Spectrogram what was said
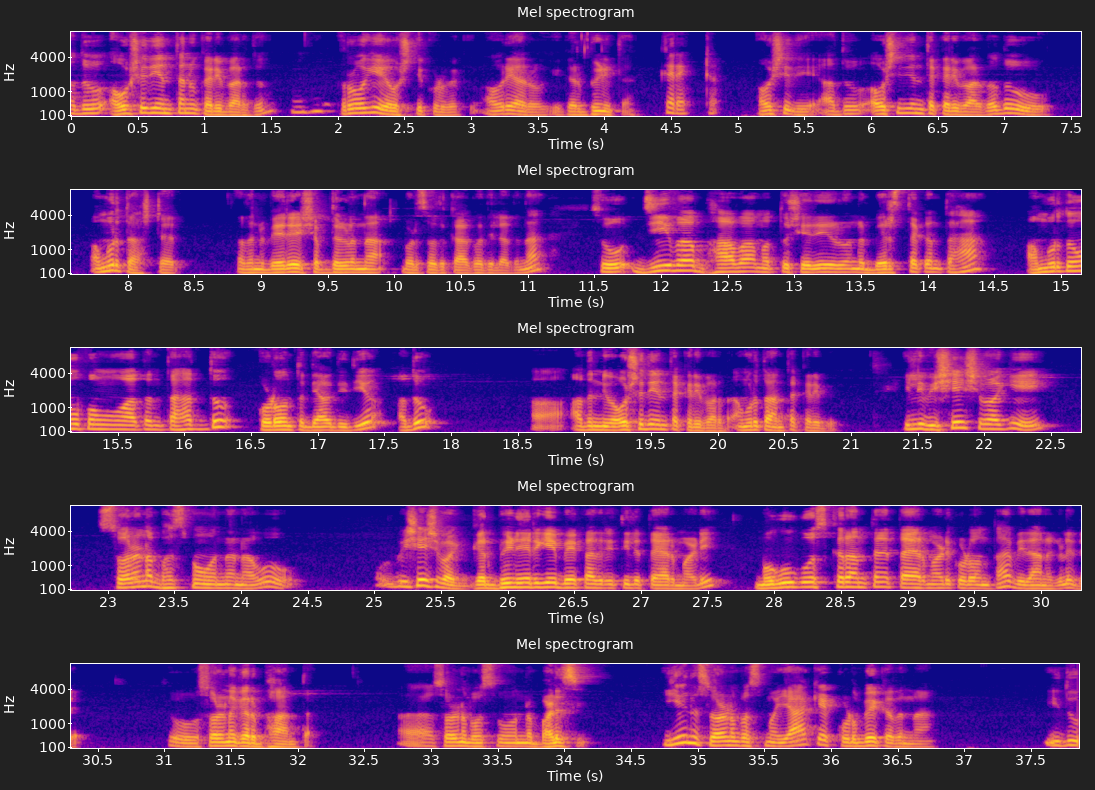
ಅದು ಔಷಧಿ ಅಂತಲೂ ಕರಿಬಾರ್ದು. ರೋಗಿ ಔಷಧಿ ಕೊಡಬೇಕು. ಅವರೇ ಯಾರು ರೋಗಿ? ಗರ್ಭಿಣಿತ ಕರೆಕ್ಟ್ ಔಷಧಿ ಅದು ಔಷಧಿ ಅಂತ ಕರಿಬಾರ್ದು. ಅದು ಅಮೃತ ಅಷ್ಟೇ. ಅದು. ಅದನ್ನು ಬೇರೆ ಶಬ್ದಗಳನ್ನು ಬಳಸೋದಕ್ಕಾಗೋದಿಲ್ಲ ಅದನ್ನು. ಸೊ ಜೀವ ಭಾವ ಮತ್ತು ಶರೀರವನ್ನು ಬೆರೆಸ್ತಕ್ಕಂತಹ ಅಮೃತೋಪಮವಾದಂತಹದ್ದು ಕೊಡುವಂಥದ್ದು ಯಾವುದಿದೆಯೋ ಅದು ಅದನ್ನು ನೀವು ಔಷಧಿ ಅಂತ ಕರಿಬಾರ್ದು. ಅಮೃತ ಅಂತ ಕರಿಬೇಕು. ಇಲ್ಲಿ ವಿಶೇಷವಾಗಿ ಸ್ವರ್ಣ ಭಸ್ಮವನ್ನು ನಾವು ವಿಶೇಷವಾಗಿ ಗರ್ಭಿಣಿಯರಿಗೆ ಬೇಕಾದ ರೀತಿಯಲ್ಲಿ ತಯಾರು ಮಾಡಿ ಮಗುಗೋಸ್ಕರ ಅಂತಲೇ ತಯಾರು ಮಾಡಿ ಕೊಡುವಂತಹ ವಿಧಾನಗಳಿದೆ. ಸೊ ಸ್ವರ್ಣಗರ್ಭ ಅಂತ. ಸ್ವರ್ಣಭಸ್ಮವನ್ನು ಸ್ವರ್ಣ ಭಸ್ಮವನ್ನು ಬಳಸಿ. ಏನು ಸ್ವರ್ಣಭಸ್ಮ? ಯಾಕೆ ಕೊಡಬೇಕದನ್ನು ಇದು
